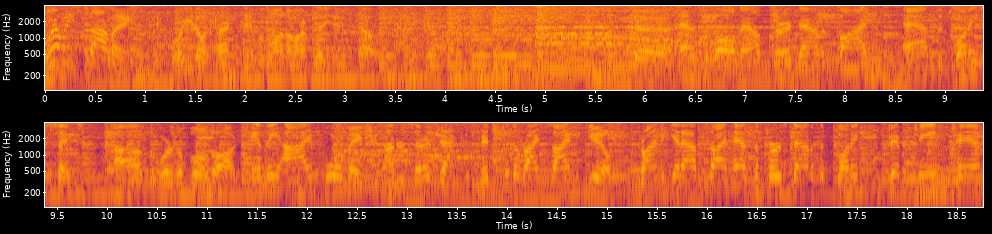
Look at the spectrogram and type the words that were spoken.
Willie Starling. Boy, you don't tackle him with one arm, do you? No. Uh, has the ball now, third down and five at the 26 of the Wortham Bulldogs. In the I formation, under center Jackson, pitch to the right side to Gill. Trying to get outside, has the first down at the 20, 15, 10,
